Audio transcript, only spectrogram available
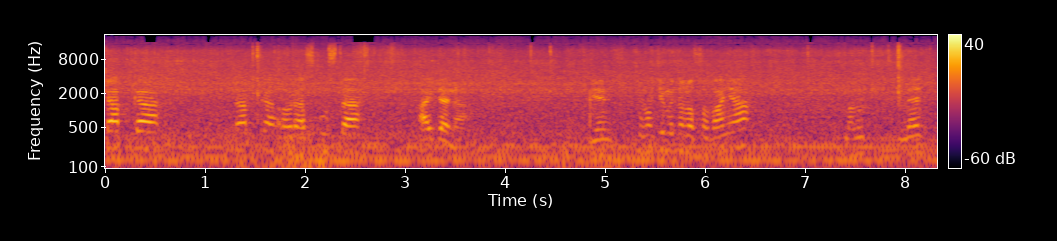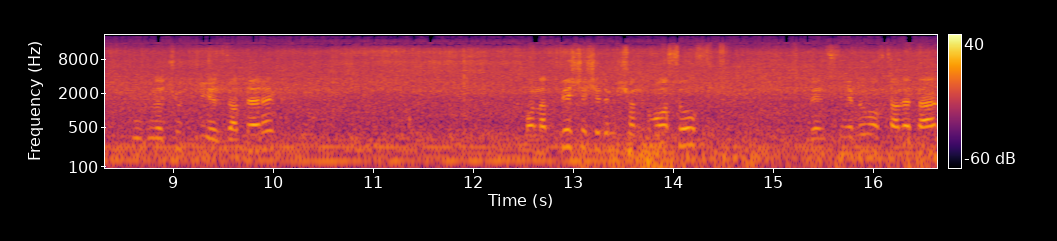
czapka, czapka oraz usta Aidena. Więc przechodzimy do losowania. Malutki LED, leciutki jest wiaterek. Ponad 270 głosów, więc nie było wcale tak,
